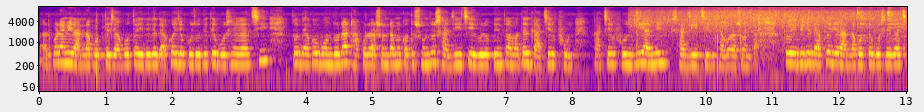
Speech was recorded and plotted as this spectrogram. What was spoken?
তারপর আমি রান্না করতে যাব। তো এইদিকে দেখো, এই যে পুজো দিতে বসে গেছি। তো দেখো বন্ধুরা, ঠাকুর আসনটা আমি কত সুন্দর সাজিয়েছি। এগুলো কিন্তু আমাদের গাছের ফুল। গাছের ফুল দিয়ে আমি সাজিয়েছি ঠাকুর আসনটা। তো এইদিকে দেখো, এই যে রান্না করতে বসে গেছি।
